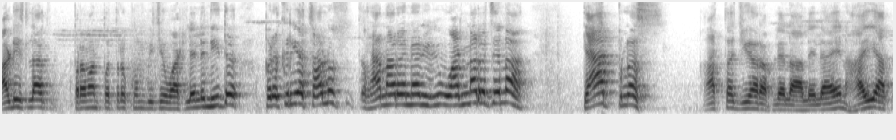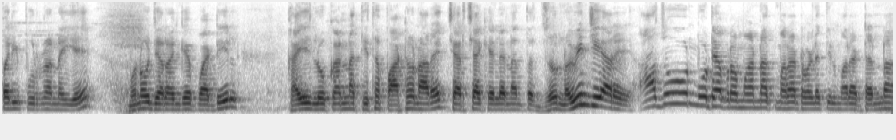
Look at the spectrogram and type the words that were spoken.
अडीच लाख प्रमाणपत्र कुंभीचे वाटलेले नाही तर प्रक्रिया चालूच राहणार आहे ना आणि ही वाढणारच आहे ना. त्यात प्लस आत्ता जी आर आपल्याला आलेला आहे आणि हाही परिपूर्ण नाही आहे मनोज जरांगे पाटील काही लोकांना तिथं पाठवणार आहेत. चर्चा केल्यानंतर जो नवीन जी आर आहे अजून मोठ्या प्रमाणात मराठवाड्यातील मराठ्यांना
